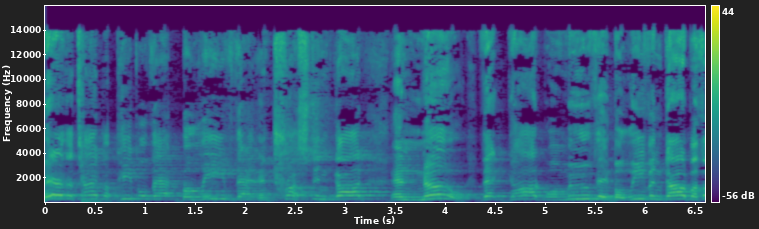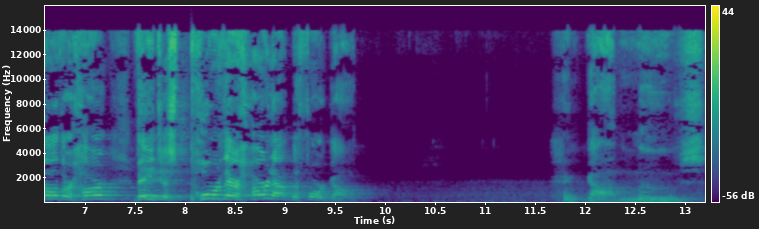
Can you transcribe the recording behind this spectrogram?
They're the type of people that believe that and trust in God and know that God will move. They believe in God with all their heart. They just pour their heart out before God. And God moves.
